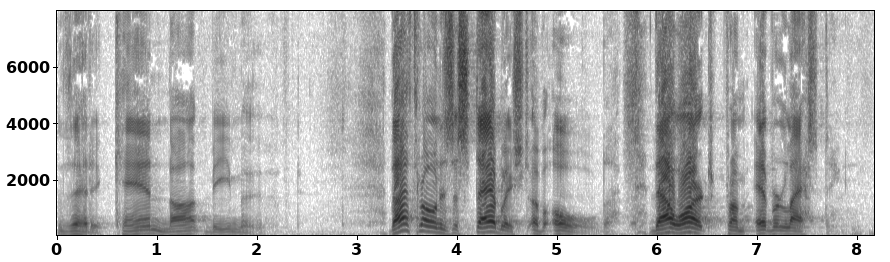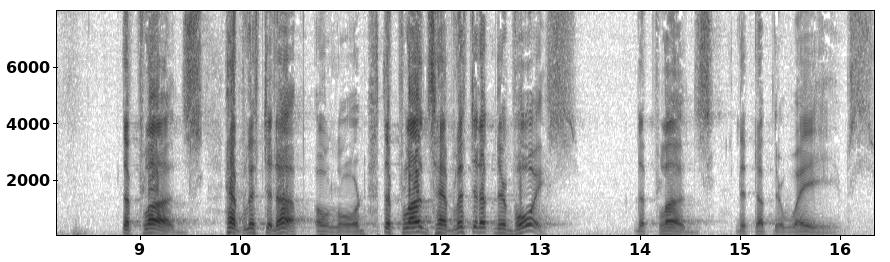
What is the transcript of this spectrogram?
that it cannot be moved. Thy throne is established of old. Thou art from everlasting. The floods have lifted up, O Lord. The floods have lifted up their voice. The floods lift up their waves.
